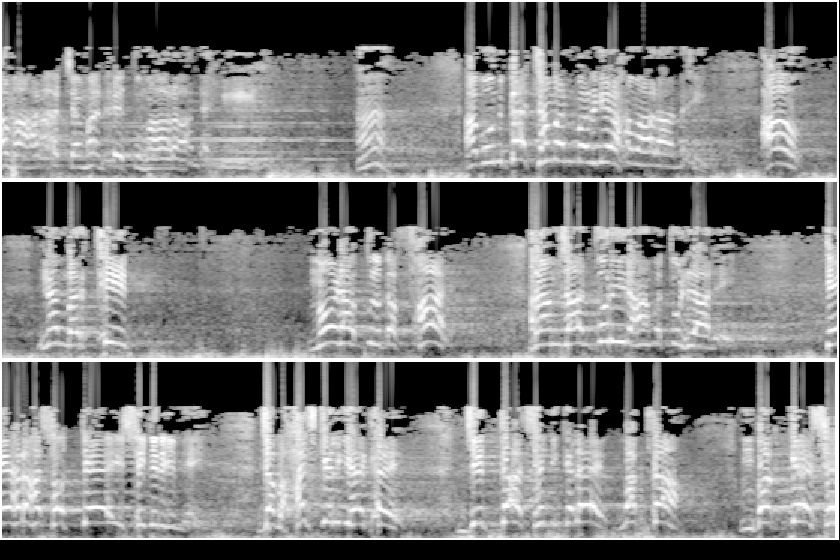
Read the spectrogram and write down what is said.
हमारा चमन है तुम्हारा नहीं। हाँ? अब उनका चमन बन गया, हमारा नहीं। आओ, नंबर तीन, मोड़ अब्दुल गफ्फार, रमजानपुरी रहमतुल्लाह ने तेरह सौ तेईस हिजरी में जब हज के लिए गए, जिद्दा से निकले मक्का, मक्के से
